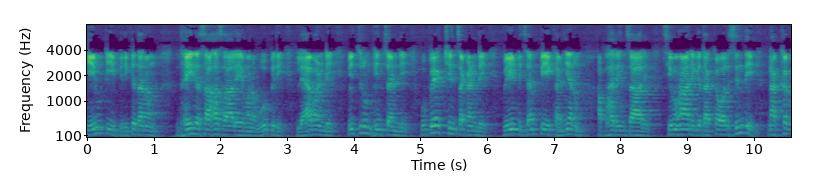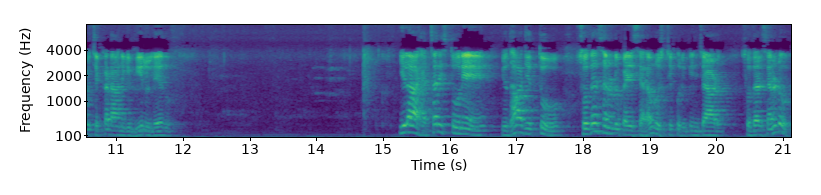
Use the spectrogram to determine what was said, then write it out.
ఏమిటి పిరికిదనం? ధైర్య సాహసాలే మన ఊపిరి. లేవండి విజృంభించండి ఉపేక్షించకండి. వీణ్ణి చంపి కన్యను అపహరించాలి. సింహానికి దక్కవలసింది నక్కకు చిక్కడానికి వీలు లేదు. ఇలా హెచ్చరిస్తూనే యుధాజిత్తు సుదర్శనుడిపై శరవృష్టి కురిపించాడు. సుదర్శనుడు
